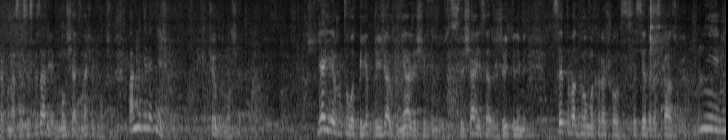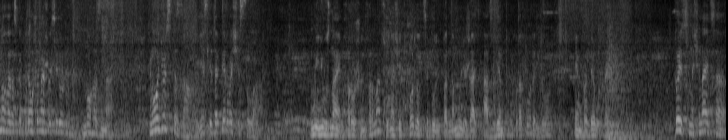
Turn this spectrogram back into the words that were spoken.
как у нас, если сказали молчать, значит молчать. А мне терять нечего. Что я буду молчать? Я езжу, вот, пое- приезжаю в княжище, встречаюсь с жителями. С этого дома хорошо, соседи рассказывают. Мне много рассказывают, потому что нашего Сережи много знает. И молодежь сказала, если до первого числа мы не узнаем хорошую информацию, значит кордовцы будут по одному лежать от Генпрокуратуры до МВД Украины. То есть начинается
